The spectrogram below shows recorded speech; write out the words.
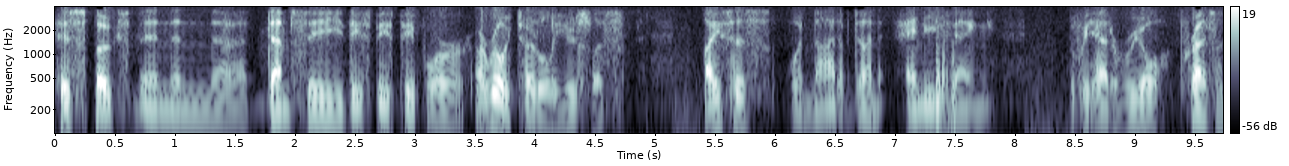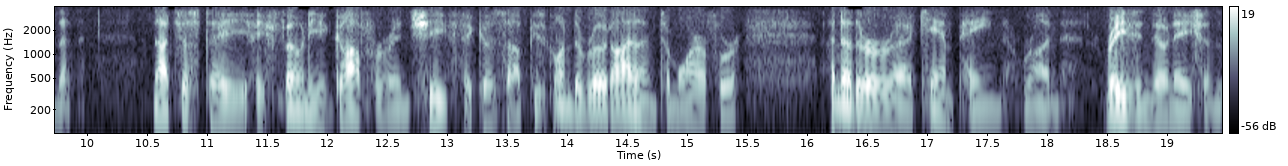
his spokesman and uh, Dempsey. These these people are, are really totally useless. ISIS would not have done anything if we had a real president not just a, a phony golfer in chief that goes up. He's going to Rhode Island tomorrow for another uh, campaign run, raising donations.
